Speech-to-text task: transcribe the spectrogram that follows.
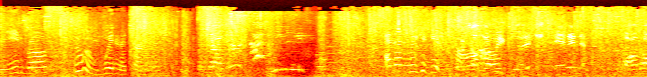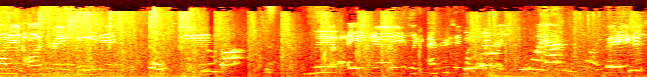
read, bro. We would win the tournament. Yeah, we're And then we could get somehow bro. we glitched in and got in, Andre, Aiden, Colton, Leah, AJ, like every single one. But Aiden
